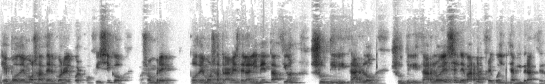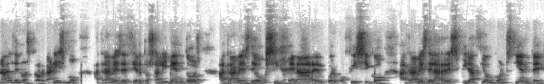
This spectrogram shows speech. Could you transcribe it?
¿Qué podemos hacer con el cuerpo físico? Pues hombre, podemos a través de la alimentación sutilizarlo. Sutilizarlo es elevar la frecuencia vibracional de nuestro organismo a través de ciertos alimentos, a través de oxigenar el cuerpo físico, a través de la respiración consciente.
